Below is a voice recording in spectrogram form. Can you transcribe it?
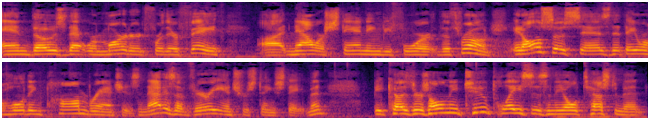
and those that were martyred for their faith uh, now are standing before the throne. It also says that they were holding palm branches, and that is a very interesting statement because there's only two places in the Old Testament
